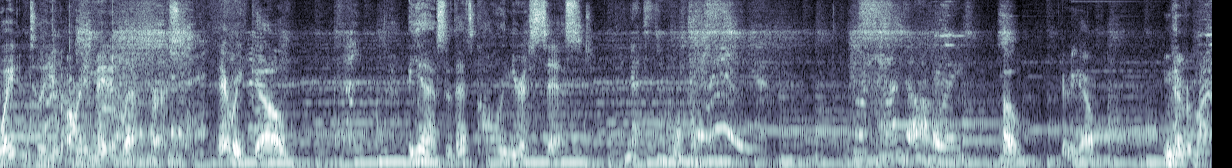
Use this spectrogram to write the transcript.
wait until you've already made it left first. There we go. Yeah, so that's calling your assist. Next time. Your time to operate. Oh, here we go. Never mind.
